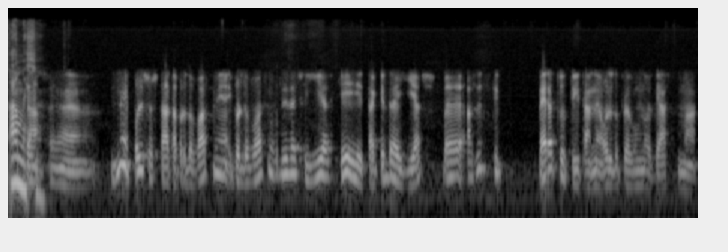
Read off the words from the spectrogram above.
Άμεσα. Ε, ναι, πολύ σωστά. Τα πρωτοβάθμια, η πρωτοβάθμια φροντίδα υγείας και τα κέντρα υγείας, ε, αυτή τη στιγμή, πέρα του ότι ήταν όλο το προηγούμενο διάστημα.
